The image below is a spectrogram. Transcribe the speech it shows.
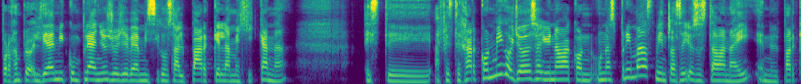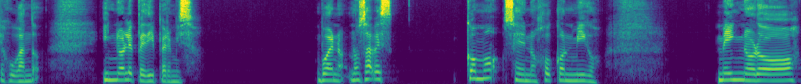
por ejemplo, el día de mi cumpleaños yo llevé a mis hijos al parque La Mexicana este, a festejar conmigo. Yo desayunaba con unas primas mientras ellos estaban ahí en el parque jugando y no le pedí permiso. Bueno, no sabes cómo se enojó conmigo. Me ignoró,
